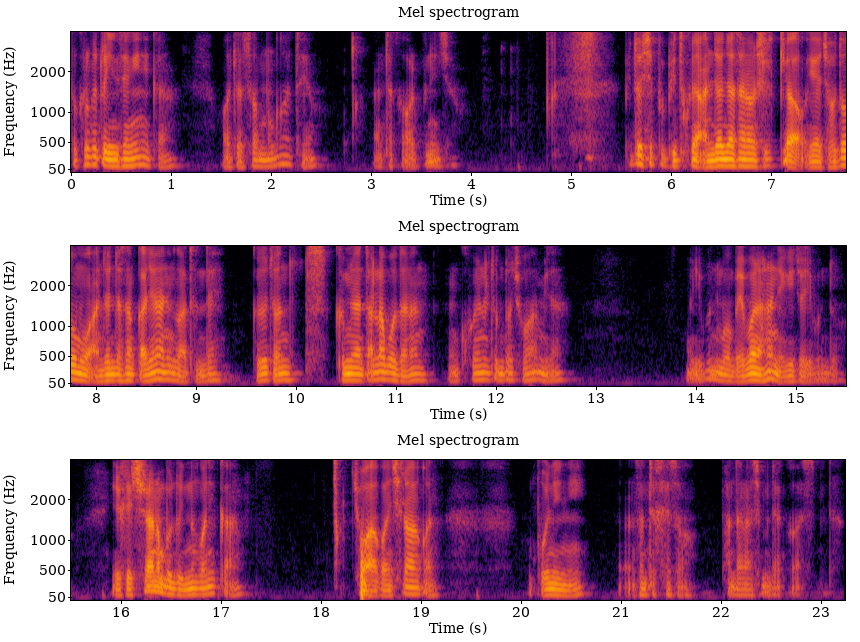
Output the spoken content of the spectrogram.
또 그런 게 또 인생이니까 어쩔 수 없는 것 같아요. 안타까울 뿐이죠. 비토시프 비트코인 안전자산으로 실격. 예, 저도 뭐 안전자산까지는 아닌 것 같은데 그래도 전 금이나 달러보다는 코인을 좀 더 좋아합니다. 뭐 이분 뭐 매번 하는 얘기죠, 이분도. 이렇게 싫어하는 분도 있는 거니까. 좋아하건 싫어하건 본인이 선택해서 판단하시면 될 것 같습니다.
